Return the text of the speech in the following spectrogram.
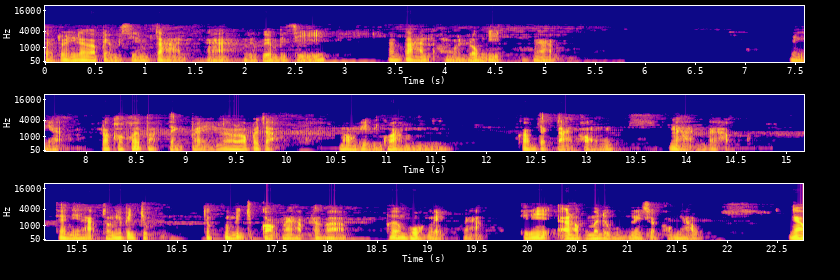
จากตัวนี้แล้วก็เปลี่ยนเป็นสีน้ำตาลนะหรือเปลี่ยนเป็นสีน้ำตาลอ่อนลงอีกนะครับ อย่างเงี้ยเราค่อยๆปรับแต่งไปแล้วเราก็จะมองเห็นความความแตกต่างของงานนะครับแค่นี้นะครับ ตรงนี้เป็นจุกจุกตรงนี้จุกกอกนะครับ แล้วก็เพิ่มห่วงเหล็กนะครับ ทีนี้เราก็มาดูในส่วนของเงา เงา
